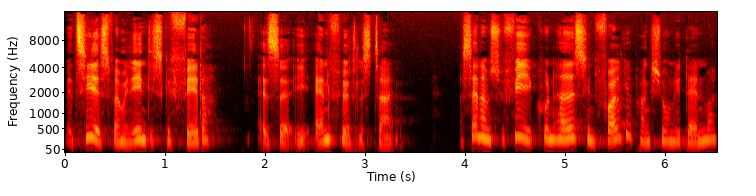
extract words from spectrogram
Mathias var min indiske fætter, altså i anførselstegn. Og selvom Sofie kun havde sin folkepension i Danmark,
